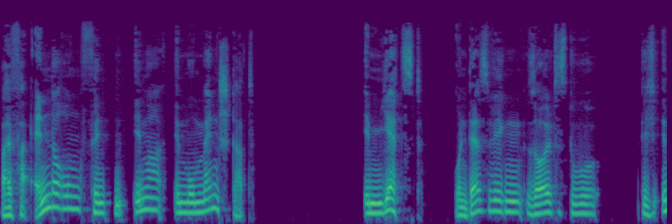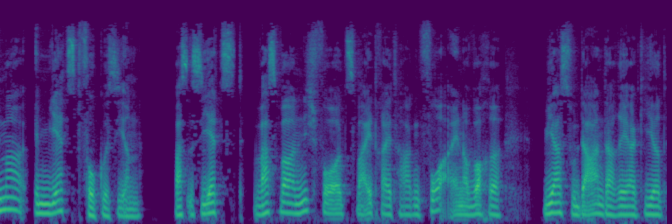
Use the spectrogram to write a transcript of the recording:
Weil Veränderungen finden immer im Moment statt. Im Jetzt. Und deswegen solltest du dich immer im Jetzt fokussieren. Was ist jetzt? Was war nicht vor zwei, drei Tagen, vor einer Woche? Wie hast du da und da reagiert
